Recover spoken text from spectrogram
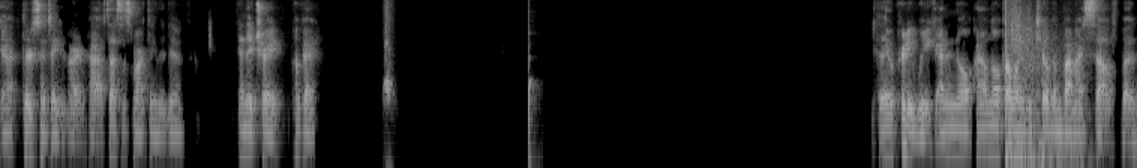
yeah, they're just gonna take a card and pass. That's the smart thing to do. And they trade. Okay. Yeah, they were pretty weak. I don't know. I don't know if I wanted to kill them by myself, but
